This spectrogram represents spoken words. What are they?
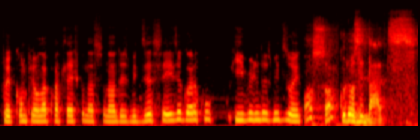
Foi campeão lá com o Atlético Nacional em 2016 e agora com o River em 2018. Olha só, curiosidades.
